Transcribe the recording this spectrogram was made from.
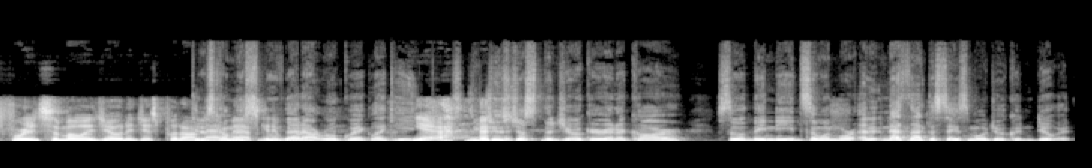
for Samoa Joe to just put on to just that come and mask and smooth that out real quick. Like he, Yeah. Sweet Tooth's just the Joker in a car. So they need someone more, and that's not to say Samoa Joe couldn't do it.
